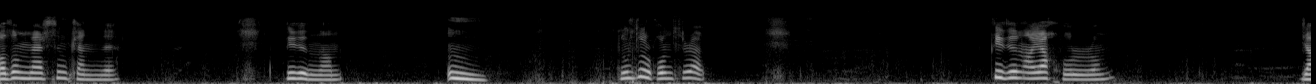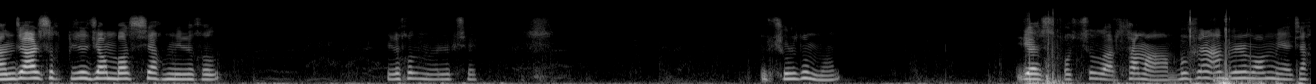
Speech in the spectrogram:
Kadın versin kendi. Gidin lan. Dur dur kontrol. Gidin ayak vururum. Cancı artık bize can basacak Miracle. Miracle mı öyle bir şey? Uçurdum lan. Yes koçular tamam. Bu final bölüm olmayacak.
